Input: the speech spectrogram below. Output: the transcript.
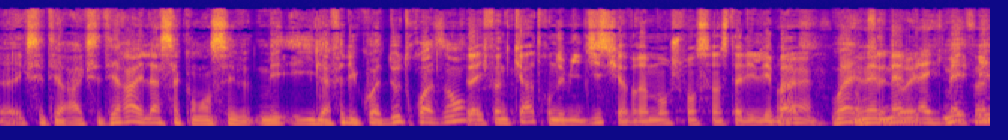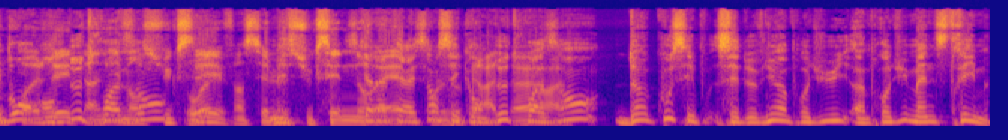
Euh, etc., etc. Et là, ça commençait. Mais il a fallu quoi, 2-3 ans? L'iPhone 4 en 2010 qui a vraiment, je pense, installé les bases. Ouais, Mais ça même, même l'iPhone Mais- mais bon, en 3G est deux, un trois immense ans, succès. ouais. Enfin, c'est Mais le succès de Ce qui est Noël. intéressant, c'est qu'en 2-3 opérateurs. ans, d'un coup, c'est c'est devenu un produit, un produit mainstream.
